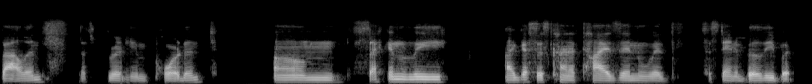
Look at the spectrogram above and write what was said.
balance. That's really important. Um, secondly, I guess this kind of ties in with sustainability, but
